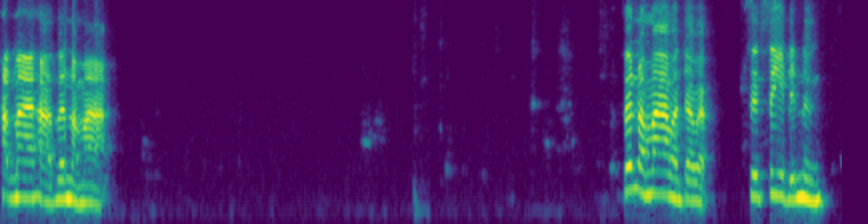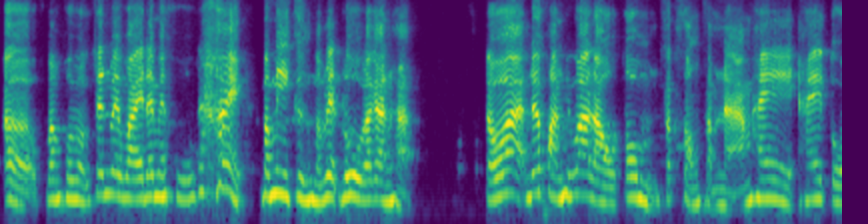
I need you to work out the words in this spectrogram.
ถัดมาค่ะเส้นหมามาเส้นมาม่ามันจะแบบซีดๆนิดนึง เออบางคนบอกเส้นไวๆได้ไหมครูได้บะหมี่กึ่งสำเร็จรูปแล้วกันค่ะ แต่ว่าด้วยความที่ว่าเราต้มสักสองสามน้ำให้ให้ตัว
